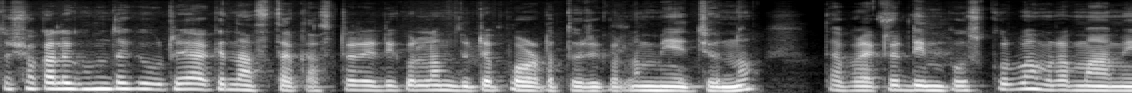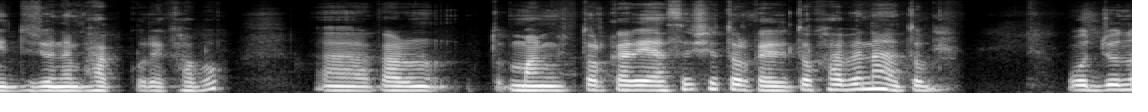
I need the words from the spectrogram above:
তো সকালে ঘুম থেকে উঠে আগে নাস্তার কাজটা রেডি করলাম দুটো পরোটা তৈরি করলাম মেয়ের জন্য। তারপর একটা ডিম পোস্ট করব, আমরা মা মেয়ে দুজনে ভাগ করে খাব। কারণ মাংস তরকারি আছে, সে তরকারি তো খাবে না, তো ওর জন্য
